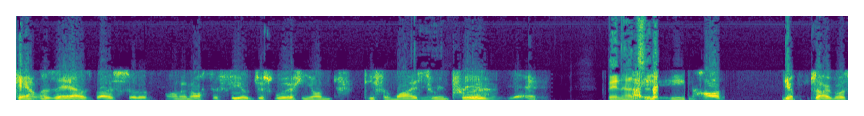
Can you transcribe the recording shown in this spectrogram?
countless hours both sort of on and off the field just working on different ways to improve. Yeah, Ben Uh, Hudson. in, in high, Yep, sorry, boss.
